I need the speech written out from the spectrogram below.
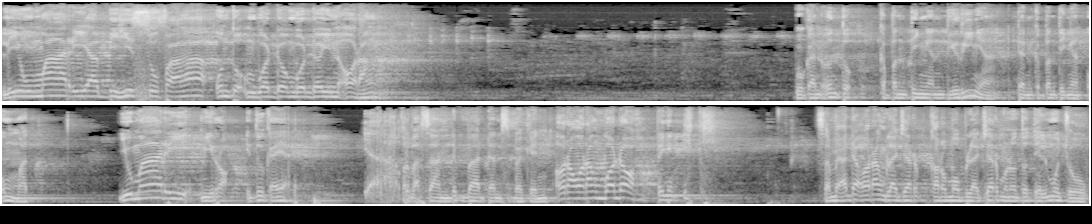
liumaria bihis sufaha untuk bodoh-bodohin orang bukan untuk kepentingan dirinya dan kepentingan umat Yumari mirok itu kayak ya perbahasan debat dan sebagainya. Orang-orang bodoh pengen ih. Sampai ada orang belajar kalau mau belajar menuntut ilmu cuk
